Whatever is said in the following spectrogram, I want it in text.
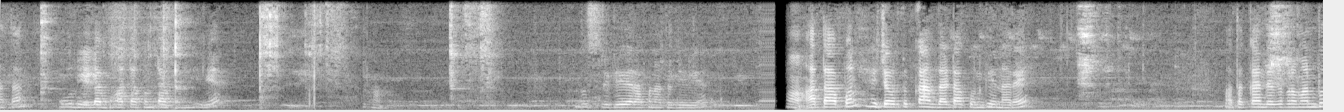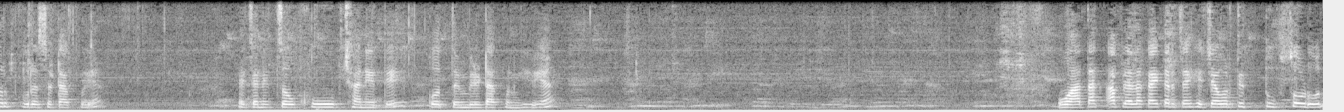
आता उरलेला भात आपण टाकून घेऊया हां दुसरी लेअर आपण आता देऊया हां आता आपण ह्याच्यावर कांदा टाकून घेणार आहे. आता कांद्याचं प्रमाण भरपूर असं टाकूया. त्याच्याने चव खूप छान येते. कोथिंबीर टाकून घेऊया. व आता आपल्याला काय करायचं आहे ह्याच्यावरती तूप सोडून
